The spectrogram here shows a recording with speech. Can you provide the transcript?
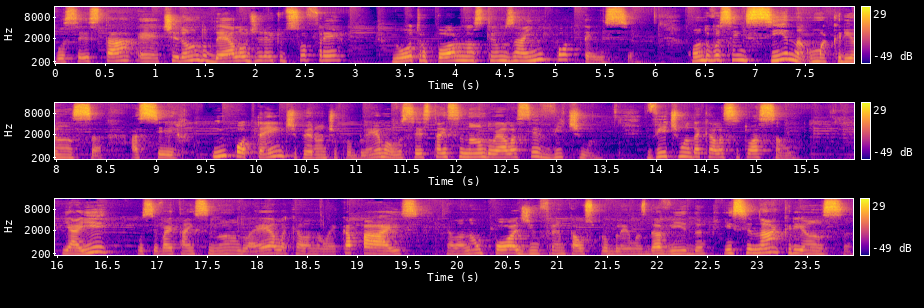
Você está é, tirando dela o direito de sofrer. No outro polo nós temos a impotência. Quando você ensina uma criança a ser impotente perante o problema, você está ensinando ela a ser vítima, vítima daquela situação. E aí você vai estar ensinando a ela que ela não é capaz, que ela não pode enfrentar os problemas da vida. Ensinar a criança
